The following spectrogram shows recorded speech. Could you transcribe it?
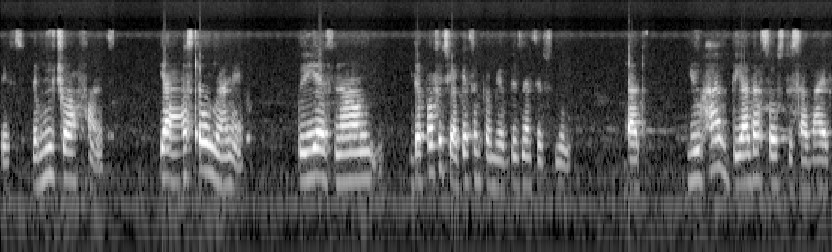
things, the mutual funds, they are still running. So yes, now the profit you are getting from your business is low, but you have the other source to survive.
